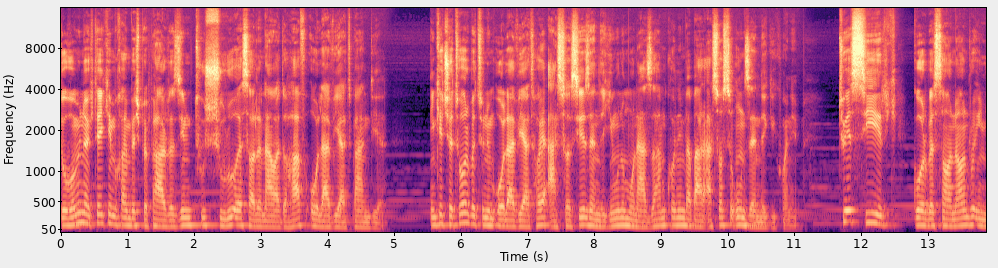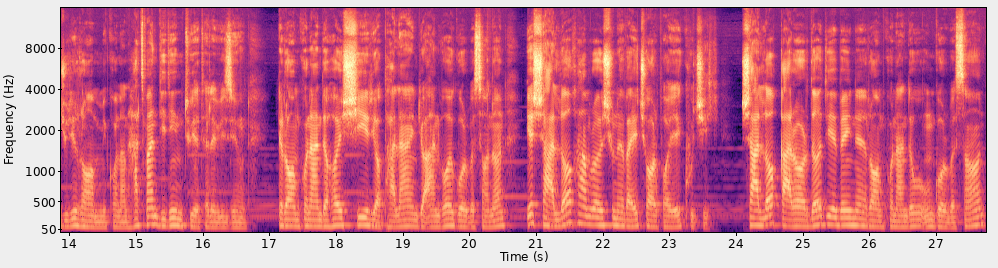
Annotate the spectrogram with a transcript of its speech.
دومی نکته که می‌خوایم بهش بپردازیم تو شروع سال 97 اولویت بندیه اینکه چطور بتونیم اولویت های اساسی زندگیمون رو منظم کنیم و بر اساس اون زندگی کنیم. توی سیرک گربسانان رو اینجوری رام می‌کنن. حتما دیدین توی تلویزیون. که رام کننده های شیر یا پلنگ یا انواع گربسانان یه شلاق همراهشونه و یه چارپایه کوچیک. شلاق قراردادیه بین رام کننده و اون گربسان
